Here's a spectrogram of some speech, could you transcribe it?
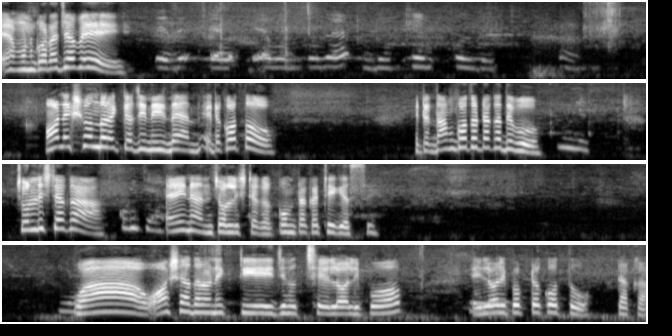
এমন করা যাবে? এই যে এ- এমন করে দুধ চেক করবেন অনেক সুন্দর একটা জিনিস দেন। এটা কত? এটার দাম কত টাকা দেব? চল্লিশ টাকা? এই নেন চল্লিশ টাকা কম টাকা ঠিক আছে। ওয়াও অসাধারণ একটি এই যে হচ্ছে ললিপপ এই ললিপপটা কত টাকা?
